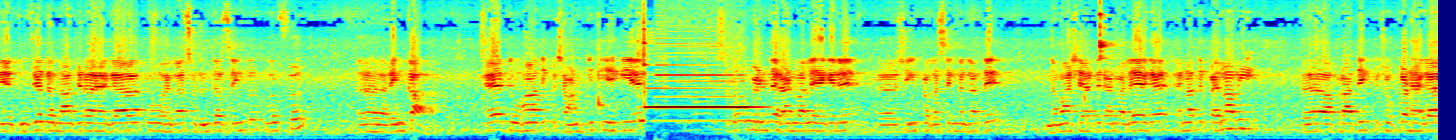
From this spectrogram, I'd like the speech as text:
ਤੇ ਦੂਜੇ ਦਾ ਨਾਂ ਜਿਹੜਾ ਹੈਗਾ, ਉਹ ਹੈਗਾ ਸੁਰਿੰਦਰ ਸਿੰਘ ਉਰਫ ਰਿੰਕਾ। ਇਹ ਦੋਹਾਂ ਦੀ ਪਛਾਣ ਕੀਤੀ ਹੈਗੀ ਹੈ। ਸਲੋ ਪਿੰਡ ਦੇ ਰਹਿਣ ਵਾਲੇ ਹੈਗੇ ਨੇ ਸ਼ਹੀਦ ਭਗਤ ਸਿੰਘ ਨਗਰ ਦੇ ਨਵਾਂ ਸ਼ਹਿਰ ਦੇ ਰਹਿਣ ਵਾਲੇ ਹੈਗੇ। ਇਹਨਾਂ ਤੇ ਪਹਿਲਾਂ ਵੀ ਅਪਰਾਧਿਕ ਪਿਛੋਕੜ ਹੈਗਾ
